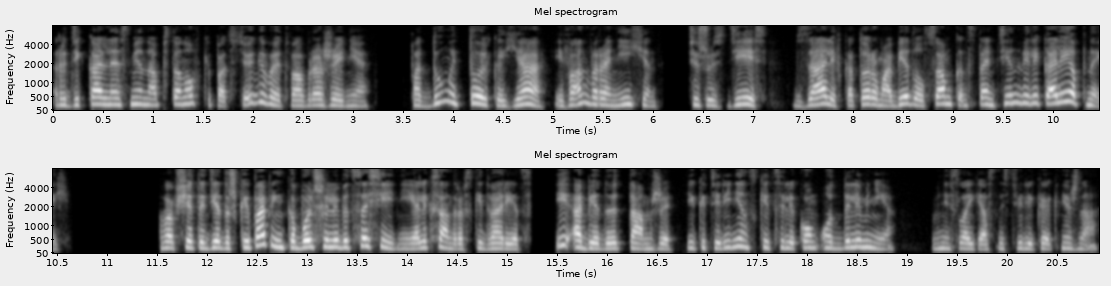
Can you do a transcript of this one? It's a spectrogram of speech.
Радикальная смена обстановки подстегивает воображение. Подумать только, я, Иван Воронихин, сижу здесь, в зале, в котором обедал сам Константин Великолепный. Вообще-то дедушка и папенька больше любят соседний Александровский дворец и обедают там же. Екатерининский целиком отдали мне, внесла ясность великая княжна.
